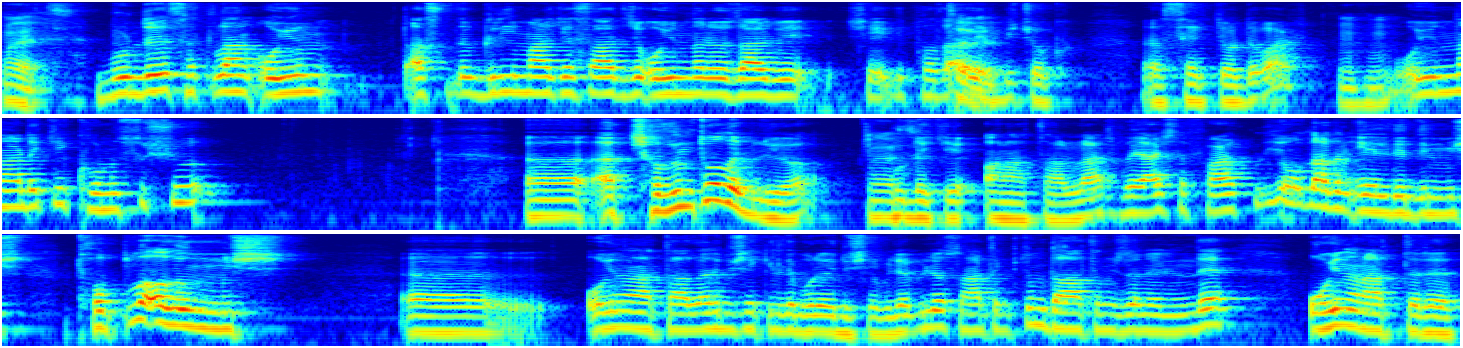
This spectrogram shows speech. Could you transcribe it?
Evet. Burada satılan oyun aslında gri market sadece oyunlara özel bir şeydi. Pazar Tabii. değil birçok e, sektörde var. Hı hı. Oyunlardaki konusu şu. e, çalıntı olabiliyor Evet. buradaki anahtarlar veya işte farklı yollardan elde edilmiş, toplu alınmış e, oyun anahtarları bir şekilde buraya düşebiliyor. Biliyorsun artık bütün dağıtımcıların elinde oyun anahtarı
